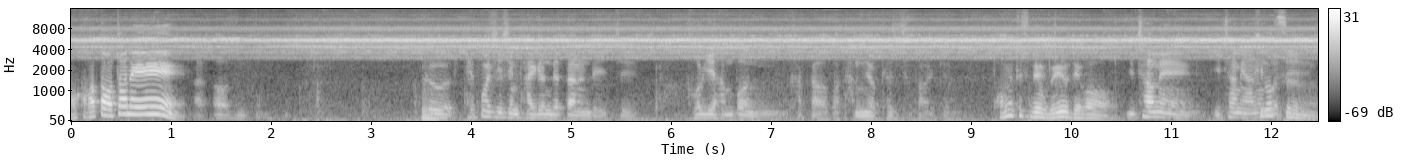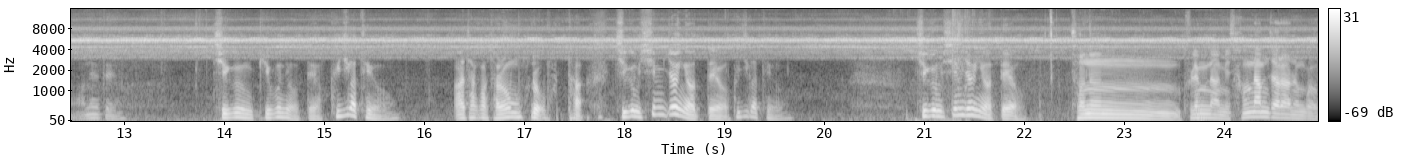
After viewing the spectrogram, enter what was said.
아까 갔다 왔잖아. 아, 어, 그 백골 시신 발견됐다는 데 있지. 거기 한번 갔다 와봐. 담력 테스트도 할게. 방역 테스트 내가 왜요 내가 이참에 이참에 하는 필요 거지. 안 해도 돼요. 지금 기분이 어때요? 그지 같아요. 아 잠깐 잘못 물어봤다. 지금 심정이 어때요? 그지 같아요. 지금 심정이 어때요? 저는 블랙남이 상남자라는 걸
